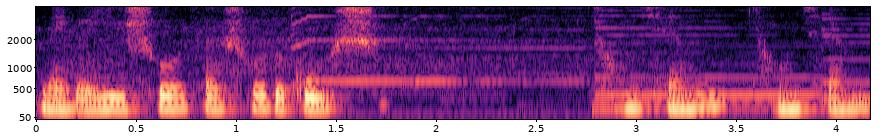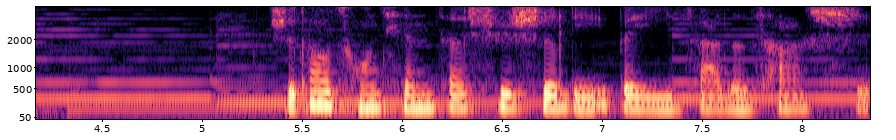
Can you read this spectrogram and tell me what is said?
那个一说再说的故事。从前，从前，直到从前在叙事里被一再的擦拭，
